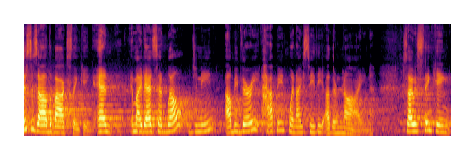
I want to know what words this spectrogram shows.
this is out of the box thinking. And my dad said, Well, Jeanine, I'll be very happy when I see the other nine. So I was thinking,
